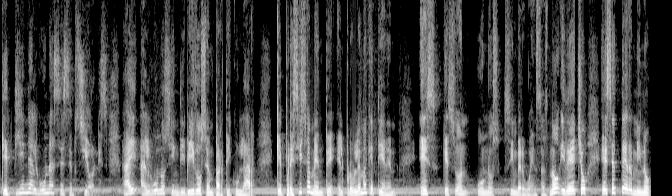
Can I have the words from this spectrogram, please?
que tiene algunas excepciones. Hay algunos individuos en particular que precisamente el problema que tienen es que son unos sinvergüenzas, ¿no? Y de hecho, ese término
